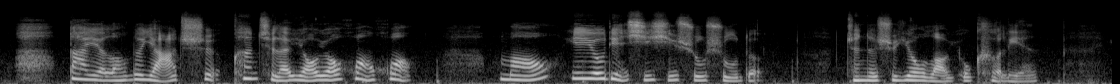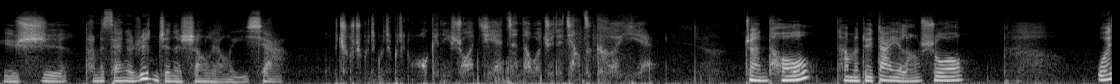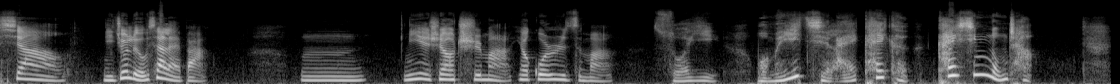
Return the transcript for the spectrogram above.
大野狼的牙齿看起来摇摇晃晃，毛也有点稀稀疏疏的，真的是又老又可怜。于是他们三个认真的商量了一下，我跟你说，姐，真的，我觉得这样子可以。转头，他们对大野狼说：“我想你就留下来吧，嗯，你也是要吃嘛，要过日子嘛，所以。”我们一起来开垦开心农场，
